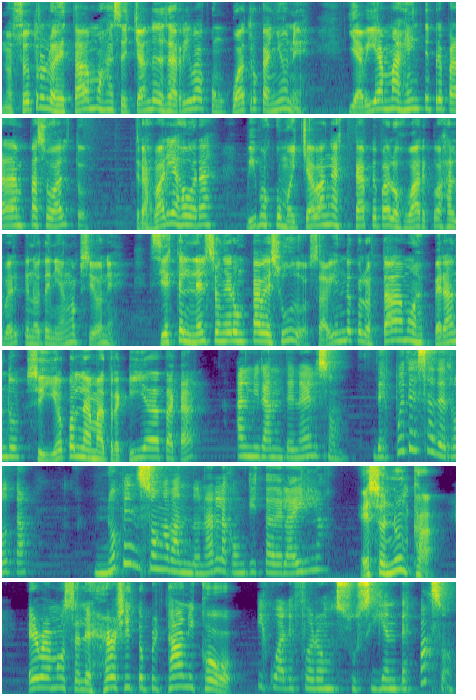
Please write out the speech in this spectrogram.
Nosotros los estábamos acechando desde arriba con cuatro cañones y había más gente preparada en paso alto. Tras varias horas, vimos como echaban a escape para los barcos al ver que no tenían opciones. Si es que el Nelson era un cabezudo, sabiendo que lo estábamos esperando, siguió con la matraquilla de atacar. Almirante Nelson, después de esa derrota, ¿no pensó en abandonar la conquista de la isla? Eso nunca. Éramos el ejército británico. ¿Y cuáles fueron sus siguientes pasos?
